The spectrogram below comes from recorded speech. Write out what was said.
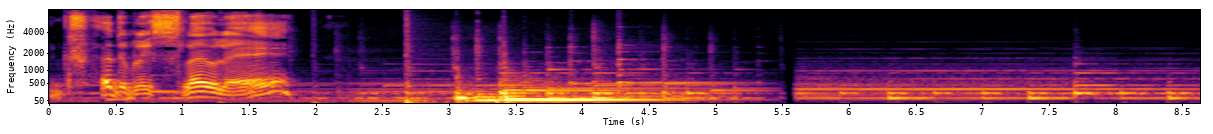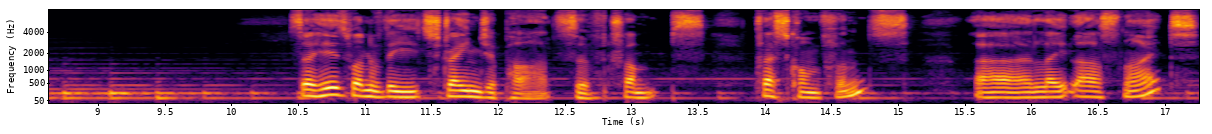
incredibly slowly. So here's one of the stranger parts of Trump's press conference uh, late last night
